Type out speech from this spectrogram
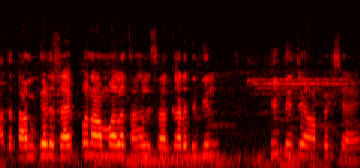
आता तामखेडे साहेब पण आम्हाला चांगले सहकार्य देतील ही त्याची अपेक्षा आहे.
